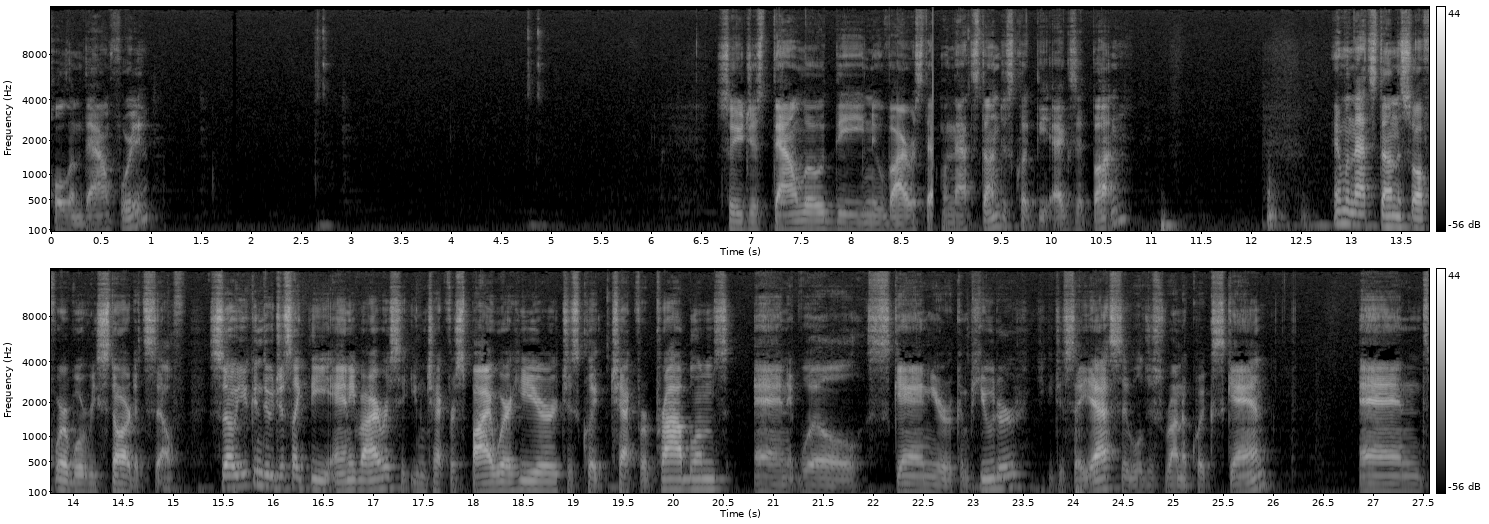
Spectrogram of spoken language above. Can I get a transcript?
pull them down for you. So you just download the new virus. When that's done, just click the exit button. And when that's done, the software will restart itself. So you can do just like the antivirus. You can check for spyware here. Just click check for problems and it will scan your computer. You can just say yes. It will just run a quick scan. And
